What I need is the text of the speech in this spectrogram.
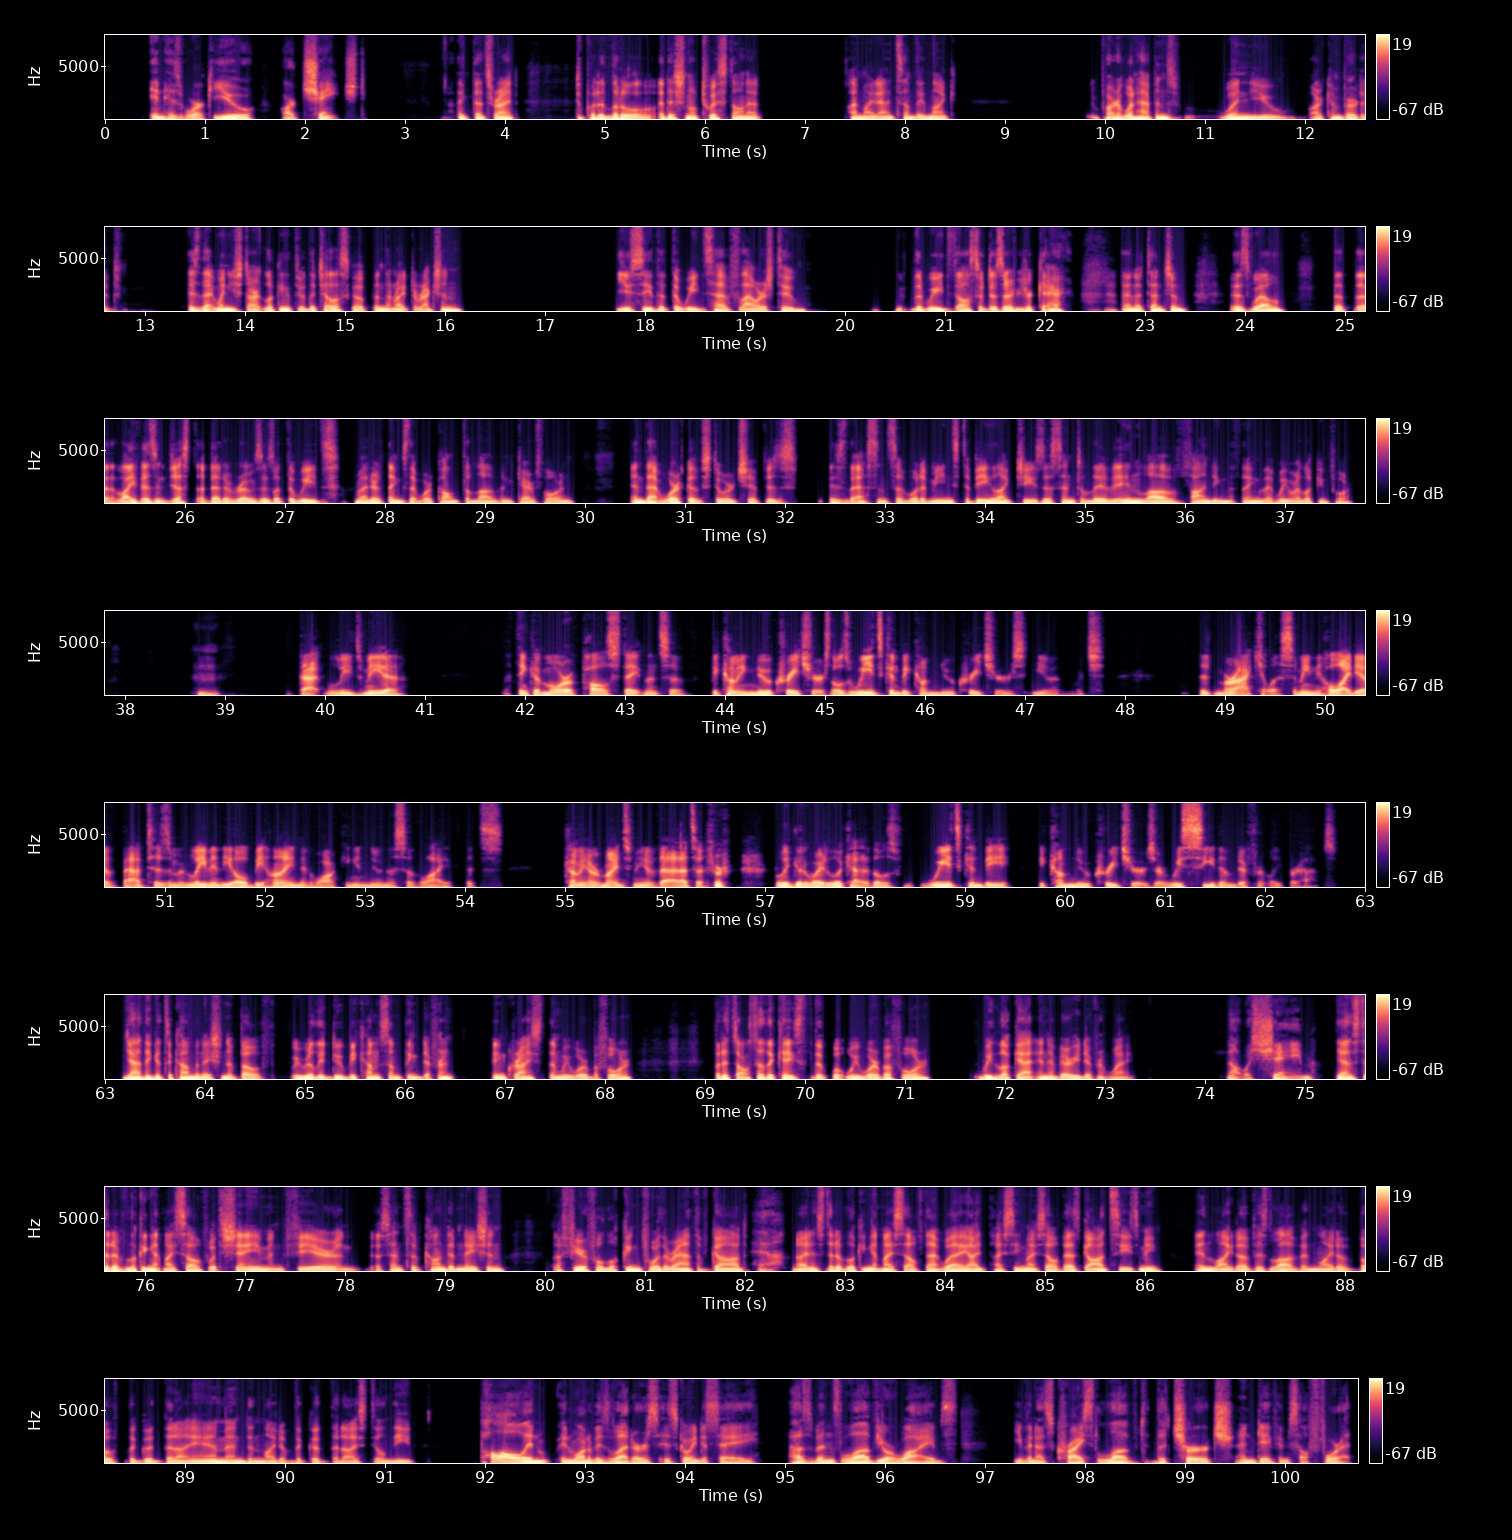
in his work, you are changed. I think that's right. To put a little additional twist on it, I might add something like part of what happens when you are converted is that when you start looking through the telescope in the right direction, you see that the weeds have flowers too. The weeds also deserve your care and attention as well. That the life isn't just a bed of roses, but the weeds, right, are things that we're called to love and care for and and that work of stewardship is is the essence of what it means to be like Jesus and to live in love, finding the thing that we were looking for. Hmm. That leads me to think of more of Paul's statements of becoming new creatures. Those weeds can become new creatures, even, which is miraculous. I mean, the whole idea of baptism and leaving the old behind and walking in newness of life. That's coming. It reminds me of that. That's a really good way to look at it. Those weeds can be become new creatures or we see them differently, perhaps. Yeah, I think it's a combination of both. We really do become something different in Christ than we were before. But it's also the case that what we were before, we look at in a very different way. Not with shame. Yeah, instead of looking at myself with shame and fear and a sense of condemnation, a fearful looking for the wrath of God. Yeah. Right. Instead of looking at myself that way, I, I see myself as God sees me, in light of his love, in light of both the good that I am and in light of the good that I still need. Paul, in, in one of his letters, is going to say, Husbands, love your wives, even as Christ loved the church and gave himself for it.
